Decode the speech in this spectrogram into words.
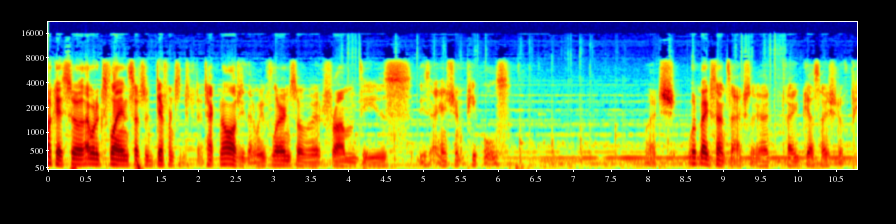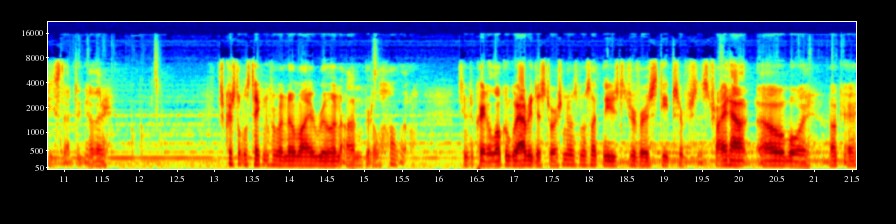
okay, so that would explain such a difference in technology. Then we've learned some of it from these these ancient peoples. Which would make sense, actually. I, I guess I should have pieced that together. This crystal was taken from a Nomai ruin on Brittle Hollow. It seemed to create a local gravity distortion and was most likely used to traverse steep surfaces. Try it out. Oh boy. Okay.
